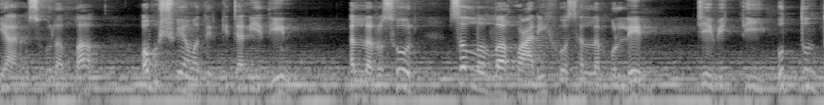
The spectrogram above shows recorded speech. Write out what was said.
ইয়া রসুল আল্লাহ অবশ্যই আমাদেরকে জানিয়ে দিন। আল্লাহ রসুল সাল্লাহ আলী ওয়াসাল্লাম বললেন, যে ব্যক্তি অত্যন্ত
